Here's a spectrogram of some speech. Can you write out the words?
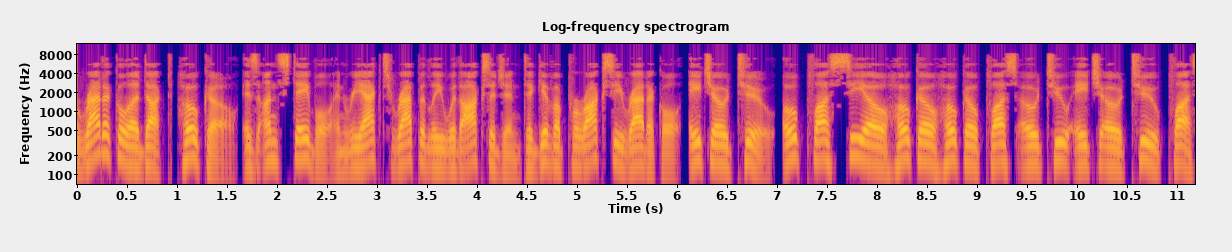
radical adduct HOCO is unstable and reacts rapidly with oxygen to give a peroxy radical, HO2, O plus CO HOCO HOCO plus O2 HO2 plus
